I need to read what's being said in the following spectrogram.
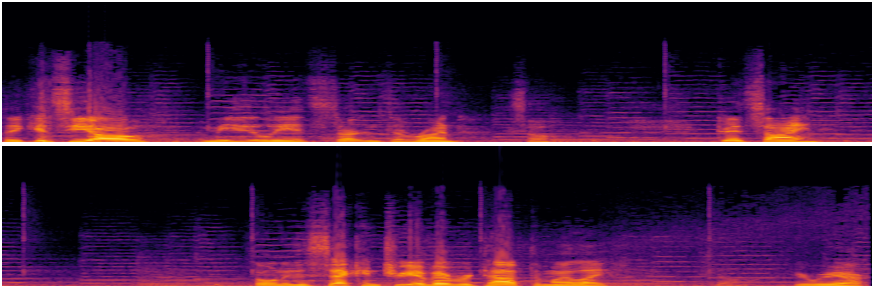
So you can see how immediately it's starting to run. So good sign. It's only the second tree I've ever topped in my life. So here we are.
